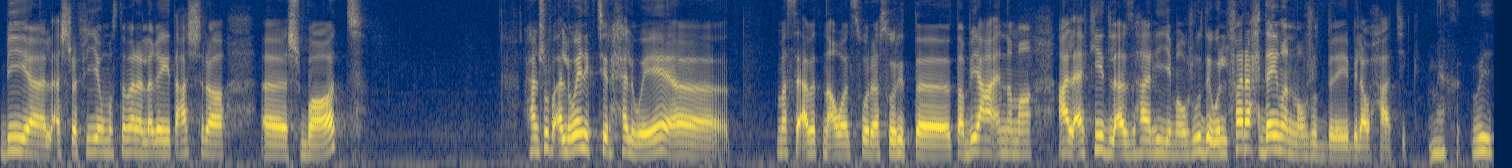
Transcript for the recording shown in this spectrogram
بالأشرفية ومستمرة لغاية 10 شباط. حنشوف ألوان كثير حلوة ما ثقبتنا أول صوره صوره طبيعة إنما على الأكيد الأزهار هي موجودة والفرح دائما موجود بلوحاتك. وي.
